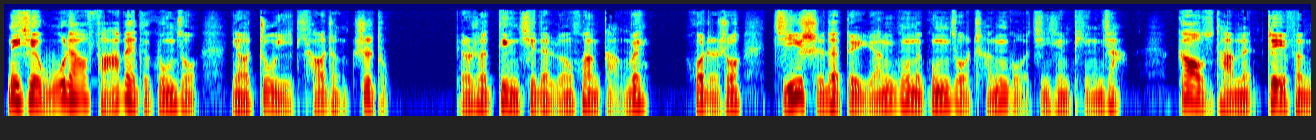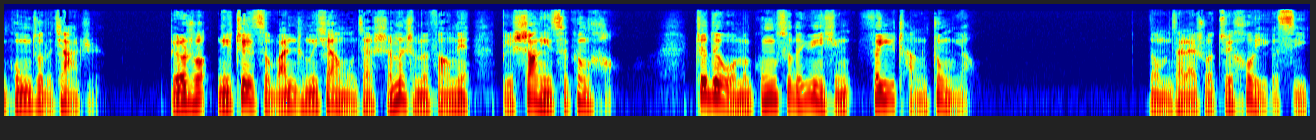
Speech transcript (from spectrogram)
那些无聊乏味的工作，要注意调整制度，比如说定期的轮换岗位，或者说及时的对员工的工作成果进行评价，告诉他们这份工作的价值。比如说，你这次完成的项目在什么什么方面比上一次更好，这对我们公司的运行非常重要。那我们再来说最后一个 C，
